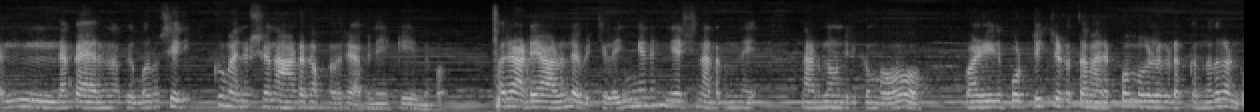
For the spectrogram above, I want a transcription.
എല്ലാം കയറി നോക്കുമ്പോൾ ശരിക്കും മനുഷ്യ നാടകം അവർ അഭിനയിക്കുന്നപ്പോ ഒരടയാളം ലഭിച്ചില്ല. ഇങ്ങനെ അന്വേഷിച്ച് നടന്ന് നടന്നുകൊണ്ടിരിക്കുമ്പോ വഴിയിൽ പൊട്ടിച്ചെടുത്ത മരക്കൊമ്പുകൾ കിടക്കുന്നത് കണ്ടു.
